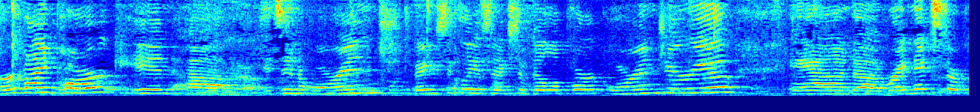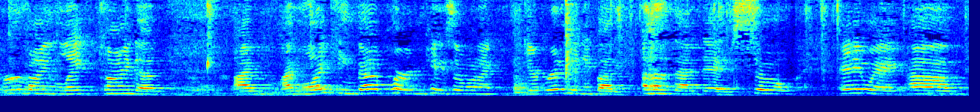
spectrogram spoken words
Irvine Park in um, it's in Orange. Basically, it's next to Villa Park, Orange area, and uh, right next to Irvine Lake, kind of. I'm, I'm liking that part in case I want to get rid of anybody uh, that day. So anyway, um,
